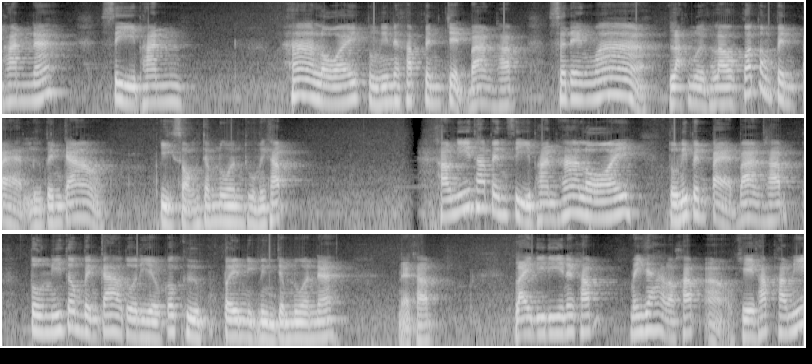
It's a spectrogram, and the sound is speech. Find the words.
4,000 นะ 4,500 ตรงนี้นะครับเป็น 7 บ้างครับ แสดงว่าหลักหน่วยของเราก็ต้องเป็น 8 หรือเป็น 9 อีก 2จำนวนถูกไหมครับ คราวนี้ถ้าเป็น 4,500 ตรงนี้เป็น 8 บ้างครับ ตรงนี้ต้องเป็น 9 ตัวเดียวก็คือเป็นอีกหนึ่งจำนวนนะนะครับไล่ดีๆนะครับ ไม่ยากหรอกครับอ่าโอเคครับคราวนี้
